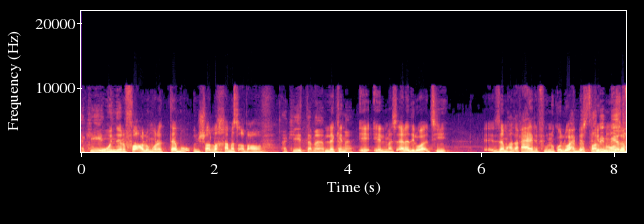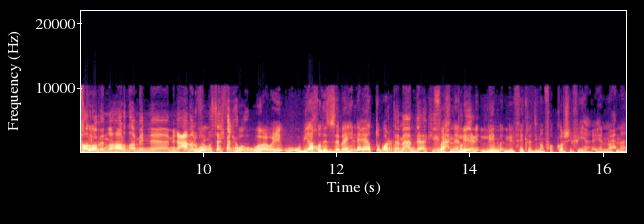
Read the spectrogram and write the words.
أكيد. ونرفع له مرتبه إن شاء الله خمس أضعاف. أكيد تمام لكن تمام. إيه المسألة دلوقتي زي ما حضرتك عارف إن كل واحد بيستفيد من وظيفته. بيتهرب النهارده من من عمله في المستشفى الحكومي. وبياخد الزباين لعيادته بره. تمام ده أكيد فإحنا ليه. ليه الفكرة دي ما نفكرش فيها؟ إنه إحنا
